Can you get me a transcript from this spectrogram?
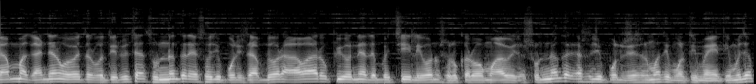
ગામમાં ગાંજાનું વાવેતર વધી રહ્યું છે. સુરનગર એસઓજી પોલીસ સ્ટાફ દ્વારા આવા આરોપીઓને દબચી લેવાનું શરૂ કરવામાં આવ્યું છે. સુરનગર એસઓજી પોલીસ સ્ટેશનમાંથી મળતી માહિતી મુજબ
